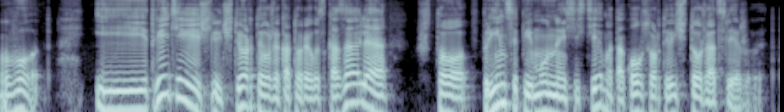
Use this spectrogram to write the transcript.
Вот. И третья вещь, или четвертая уже, которую вы сказали, что, в принципе, иммунная система такого сорта вещи тоже отслеживает.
